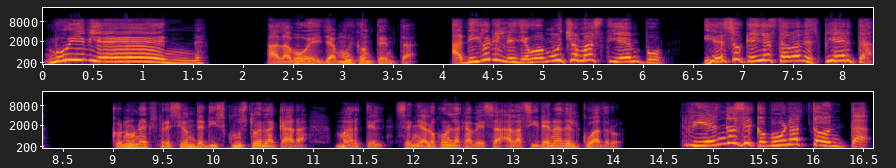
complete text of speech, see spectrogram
Muy bien. Alabó ella muy contenta. A Diggory le llevó mucho más tiempo. Y eso que ella estaba despierta. Con una expresión de disgusto en la cara, Martel señaló con la cabeza a la sirena del cuadro. Riéndose como una tonta,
